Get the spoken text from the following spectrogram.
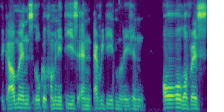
the governments, local communities, and everyday Malaysian, all of us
